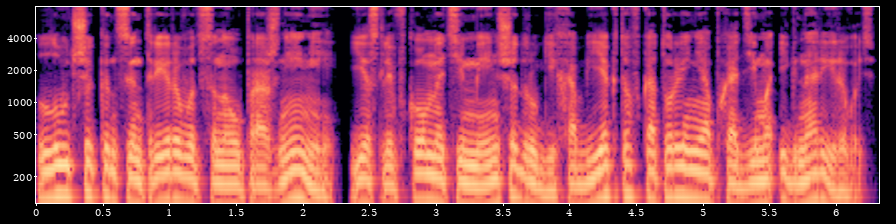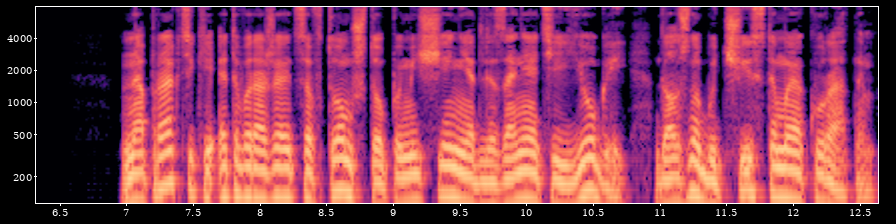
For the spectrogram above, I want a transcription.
лучше концентрироваться на упражнении, если в комнате меньше других объектов, которые необходимо игнорировать. На практике это выражается в том, что помещение для занятий йогой должно быть чистым и аккуратным,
